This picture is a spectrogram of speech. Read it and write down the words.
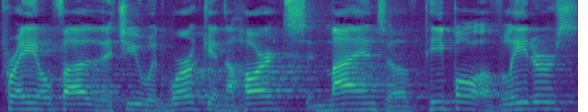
Pray, oh Father, that you would work in the hearts and minds of people, of leaders,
